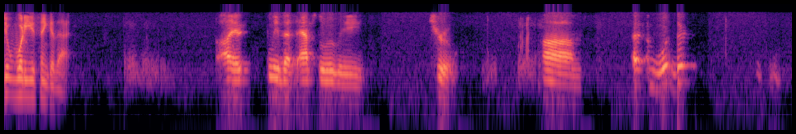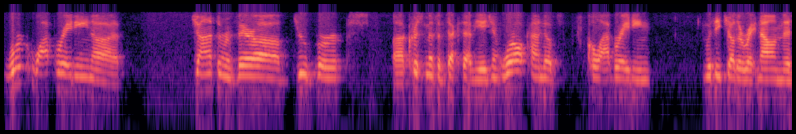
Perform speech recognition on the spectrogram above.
What do you think of that? I believe that's absolutely true. Um, uh, we're, cooperating. Uh, Jonathan Rivera, Drew Burks, uh, Chris Smith of Tech Savvy Agent. We're all kind of collaborating with each other right now in this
